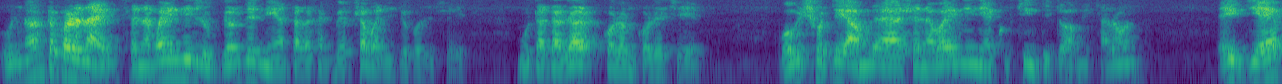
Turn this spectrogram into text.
উন্নয়ন তো করে নাই, সেনাবাহিনীর লোকজনদের নিয়ে তারা খালি ব্যবসা বাণিজ্য করেছে মোটা তাজাকরণ করেছে। ভবিষ্যতে আমরা সেনাবাহিনী নিয়ে খুব চিন্তিত আমি, কারণ এই জেফ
